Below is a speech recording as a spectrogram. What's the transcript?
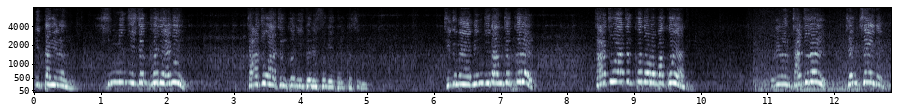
이 땅에는 식민지 정권이 아닌 자주화 정권이 들어서게 될 것입니다. 지금의 민주당 정권을 자주화 정권으로 바꿔야 합니다. 우리는 자주를 쟁취해야 됩니다.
